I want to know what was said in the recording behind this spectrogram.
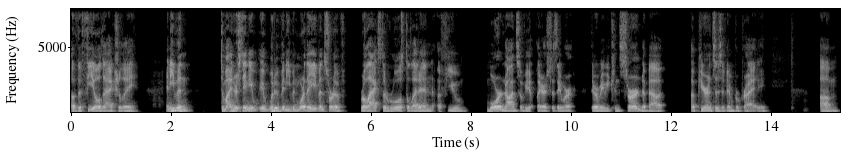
of the field actually and even to my understanding it, it would have been even more they even sort of relaxed the rules to let in a few more non-Soviet players because they were they were maybe concerned about appearances of impropriety. Um,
